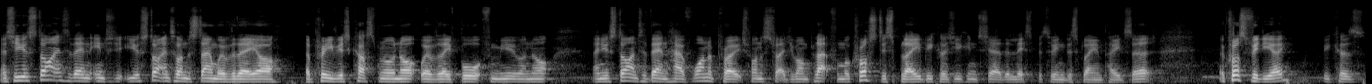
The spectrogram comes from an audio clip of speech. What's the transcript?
And so you're starting to then you're starting to understand whether they are a previous customer or not, whether they've bought from you or not, and you're starting to then have one approach, one strategy, one platform across display because you can share the list between display and paid search. Across video, because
